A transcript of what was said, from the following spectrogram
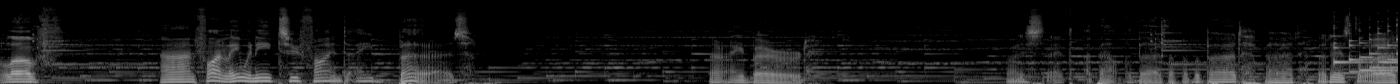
glove. And finally, we need to find a bird. There a bird. What is it about the bird? Bird, bird, bird, bird is the word.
